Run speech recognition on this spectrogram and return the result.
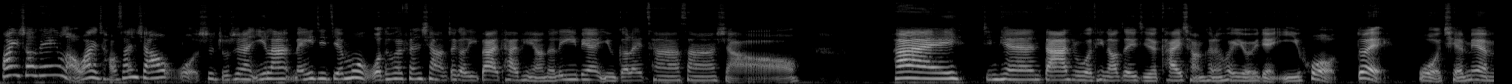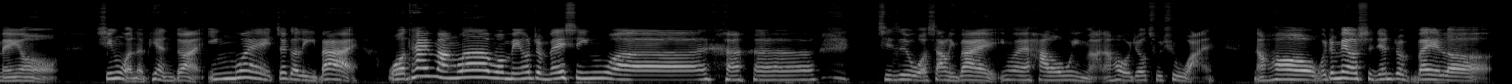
欢迎收听老外潮三小，我是主持人依兰。每一集节目，我都会分享这个礼拜太平洋的另一边有个雷叉三小。嗨，今天大家如果听到这一集的开场，可能会有一点疑惑。对，我前面没有新闻的片段，因为这个礼拜我太忙了，我没有准备新闻。呵呵，其实我上礼拜因为 Halloween 嘛，然后我就出去玩。然后我就没有时间准备了。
